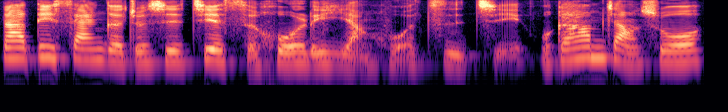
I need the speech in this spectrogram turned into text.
那第三个就是借此获利养活自己。我跟他们讲说，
